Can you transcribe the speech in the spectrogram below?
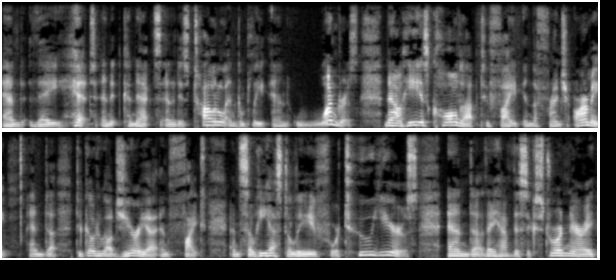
and they hit, and it connects, and it is total and complete and wondrous. Now, he is called up to fight in the French army and uh, to go to Algeria and fight. And so he has to leave for two years, and uh, they have this extraordinary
